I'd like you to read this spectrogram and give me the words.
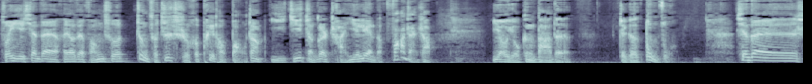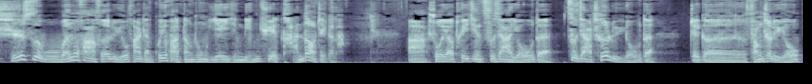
所以现在还要在房车政策支持和配套保障以及整个产业链的发展上，要有更大的。这个动作，现在“十四五”文化和旅游发展规划当中也已经明确谈到这个了，啊，说要推进自驾游的自驾车旅游的这个房车旅游，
